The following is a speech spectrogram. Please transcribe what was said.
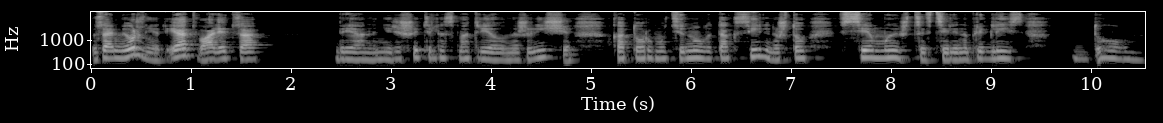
замерзнет и отвалится!» Брианна нерешительно смотрела на жилище, которому тянуло так сильно, что все мышцы в теле напряглись. Дом.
